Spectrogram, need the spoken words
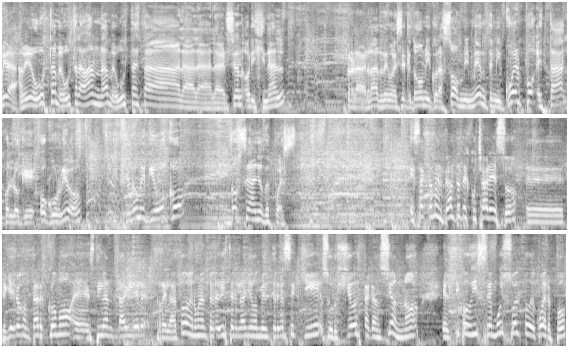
Mira, a mí me gusta, me gusta la banda, me gusta esta la, la- la versión original. Pero la verdad te tengo que decir que todo mi corazón, mi mente, mi cuerpo está con lo que ocurrió, si no me equivoco, 12 años después. Exactamente, antes de escuchar eso, eh, te quiero contar cómo eh, Steven Tyler relató en una entrevista en el año 2013 que surgió esta canción, ¿no? El tipo dice muy suelto de cuerpo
